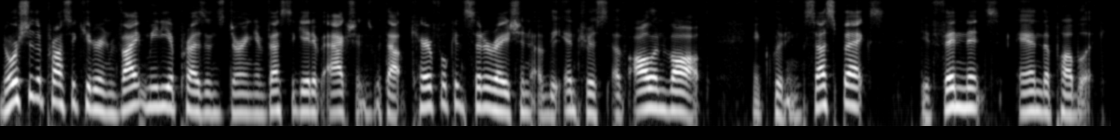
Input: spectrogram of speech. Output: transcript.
nor should the prosecutor invite media presence during investigative actions without careful consideration of the interests of all involved, including suspects, defendants, and the public.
